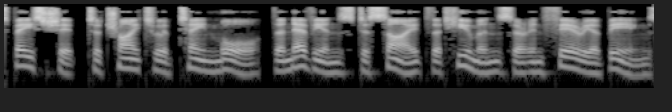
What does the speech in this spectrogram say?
spaceship to try to obtain more. The Nevians decide that humans are inferior beings,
